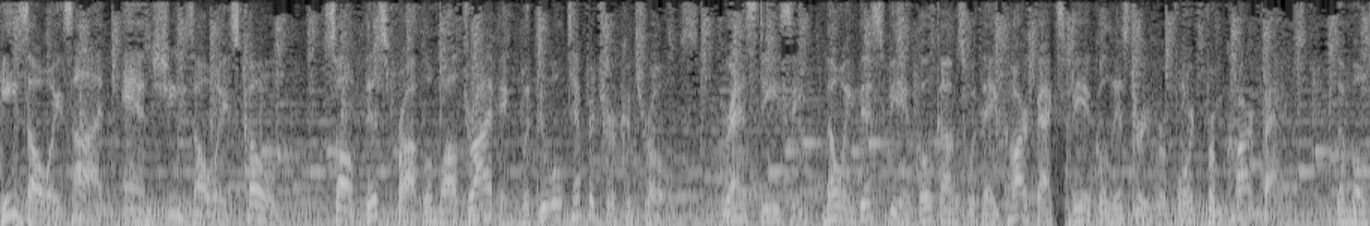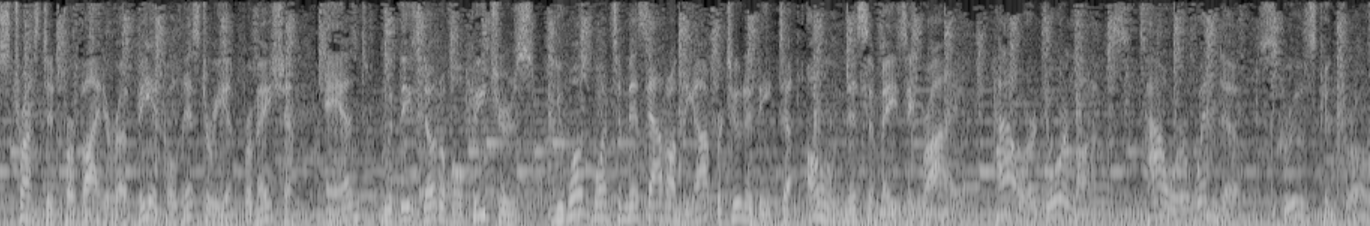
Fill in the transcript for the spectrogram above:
He's always hot and she's always cold. Solve this problem while driving with dual temperature controls. Rest easy knowing this vehicle comes with a Carfax Vehicle History Report from Carfax, the most trusted provider of vehicle history information. And with these notable features, you won't want to miss out on the opportunity to own this amazing ride. Power door locks, power windows, cruise control,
